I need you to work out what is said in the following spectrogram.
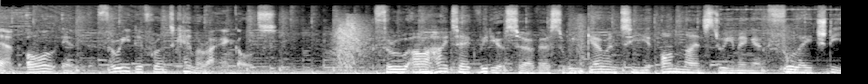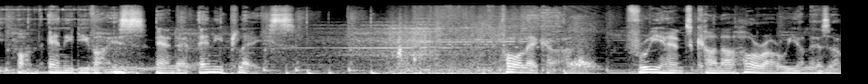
And all in three different camera angles. Through our high-tech video service, we guarantee online streaming and full HD on any device and at any place. Paul Acker, freehand color horror realism.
